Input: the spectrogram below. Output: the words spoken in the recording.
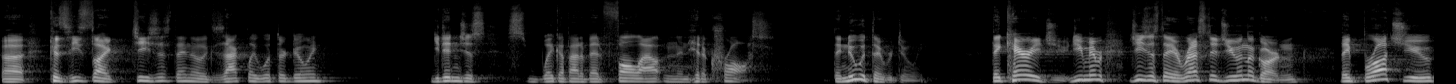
because uh, he's like, Jesus, they know exactly what they're doing. You didn't just wake up out of bed, fall out, and then hit a cross. They knew what they were doing. They carried you. Do you remember Jesus? They arrested you in the garden. They brought you,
